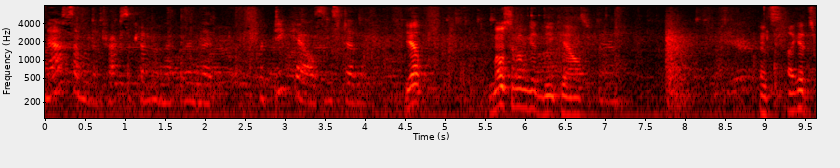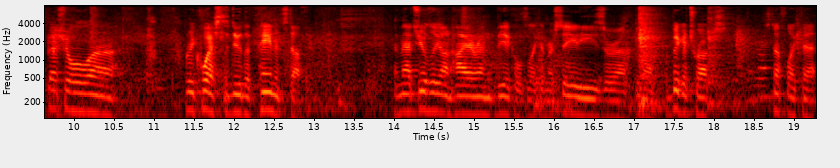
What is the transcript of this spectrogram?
Now some of the trucks are coming that, in the, put decals instead of, Yep. Most of them get decals. It's I get special uh, requests to do the painted stuff, and that's usually on higher end vehicles like a Mercedes or a, you know, bigger trucks, stuff like that.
